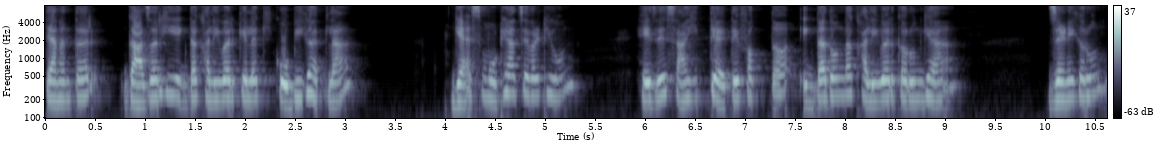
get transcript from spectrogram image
त्यानंतर गाजरही एकदा खालीवर केलं की कोबी घातला. गॅस मोठ्या आचेवर ठेवून हे जे साहित्य आहे ते फक्त एकदा दोनदा खालीवर करून घ्या. जेणेकरून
